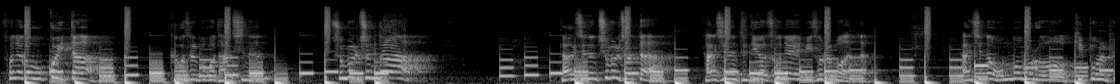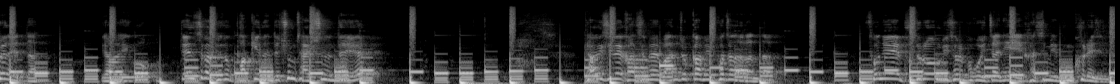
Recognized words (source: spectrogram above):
소녀가 웃고 있다. 그것을 보고 당신은 춤을 춘다. 당신은 춤을 췄다. 당신은 드디어 소녀의 미소를 보았다. 당신은 온몸으로 기쁨을 표현했다. 야 이거 댄스가 계속 바뀌는데 춤 잘 추는데 얘? 당신의 가슴에 만족감이 퍼져나간다. 소녀의 부드러운 미소를 보고 있자니 가슴이 뭉클해진다.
